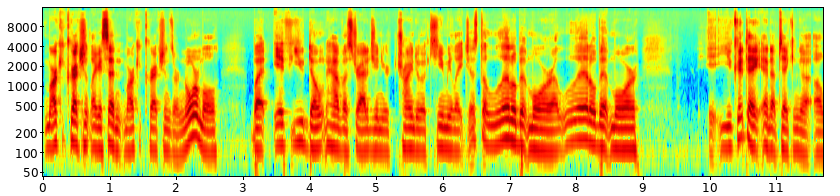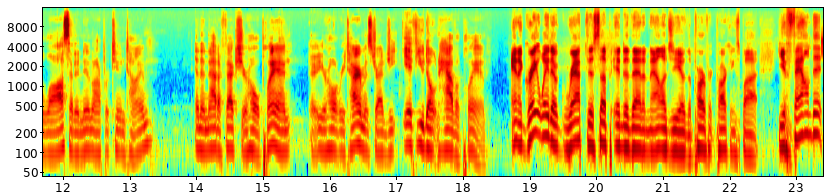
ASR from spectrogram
market corrections like i said market corrections are normal but if you don't have a strategy and you're trying to accumulate just a little bit more a little bit more you could take, end up taking a, a loss at an inopportune time and then that affects your whole plan or your whole retirement strategy if you don't have a plan And a great way to wrap this up into that analogy of the perfect parking spot. You found it,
